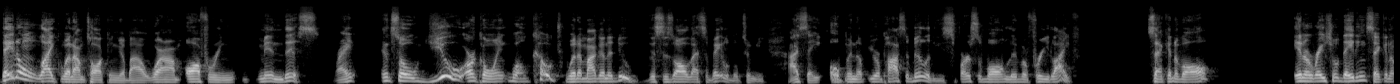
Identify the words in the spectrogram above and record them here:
They don't like what I'm talking about, where I'm offering men this, right? And so you are going, well, coach, what am I going to do? This is all that's available to me. I say, open up your possibilities. First of all, live a free life. Second of all, interracial dating. Second,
